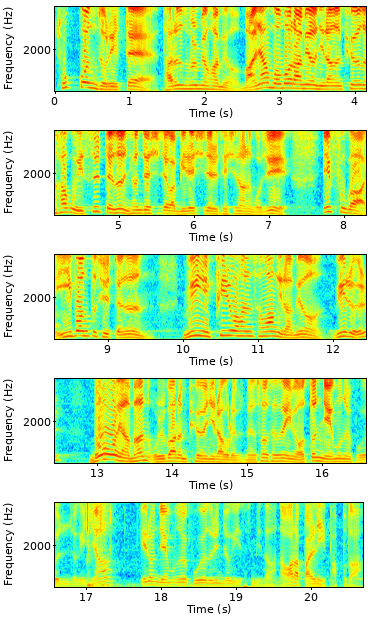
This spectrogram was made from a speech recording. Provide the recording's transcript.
조건절일 때 다른 설명하며 만약 뭐뭐라면 이라는 표현을 하고 있을 때는 현재 시제가 미래 시제를 대신하는 거지 if가 2번 뜻일 때는 will이 필요한 상황이라면 will을 넣어야만 올바른 표현이라고 그러면서 선생님이 어떤 예문을 보여준 적이 있냐? 이런 예문을 보여드린 적이 있습니다. 나와라 빨리 바쁘다.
